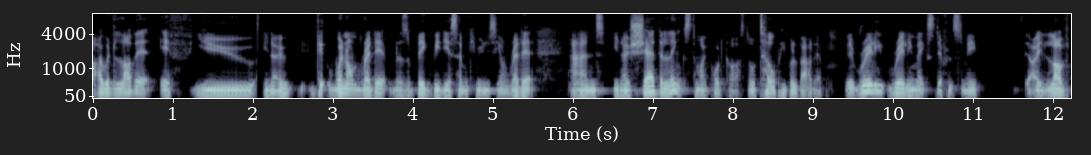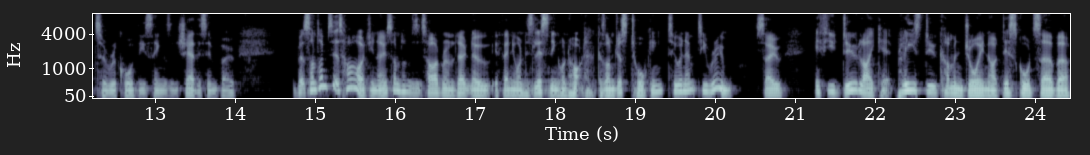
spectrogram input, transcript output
I would love it if you, you know, get, went on Reddit. There's a big BDSM community on Reddit. And you know share the links to my podcast or tell people about it. It really, really makes a difference to me. I love to record these things and share this info. But sometimes it's hard, you know. Sometimes it's hard when I don't know if anyone is listening or not because I'm just talking to an empty room. So if you do like it, please do come and join our Discord server.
